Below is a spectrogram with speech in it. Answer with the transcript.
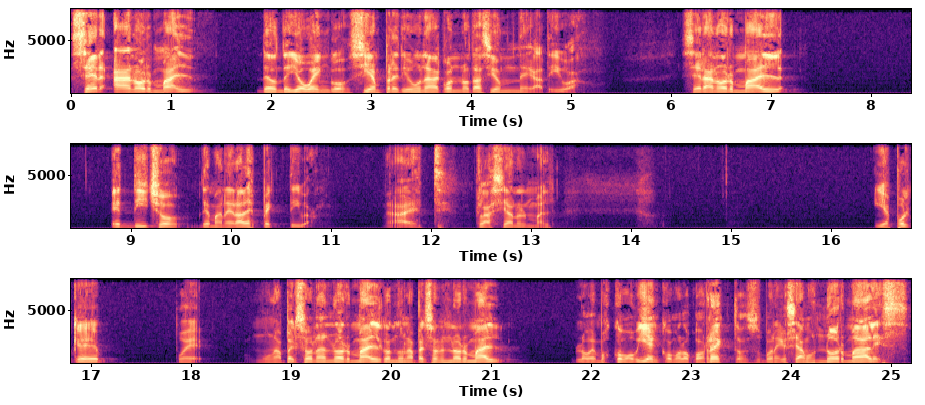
Ser anormal, de donde yo vengo, siempre tiene una connotación negativa. Ser anormal es dicho de manera despectiva. A este, clase anormal. Y es porque, pues, una persona normal, cuando una persona es normal, lo vemos como bien, como lo correcto. Se supone que seamos normales.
